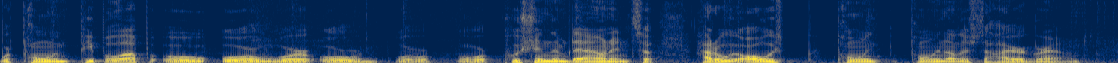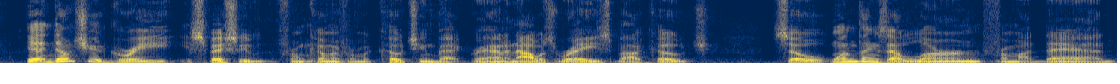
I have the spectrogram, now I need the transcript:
we're pulling people up or or we're or, or, or pushing them down, and so how do we always pulling pulling others to higher ground? Yeah, and don't you agree, especially from coming from a coaching background, and I was raised by a coach so one of the things I learned from my dad,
